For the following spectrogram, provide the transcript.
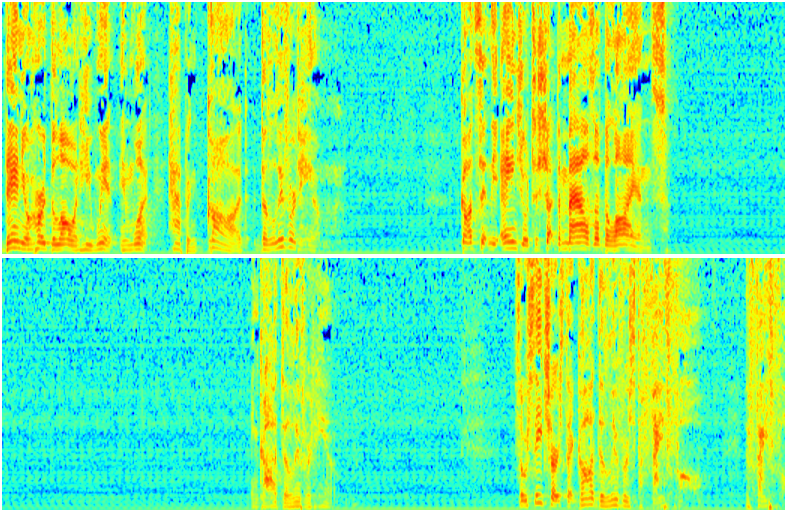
Daniel heard the law and he went, and what happened? God delivered him. God sent the angel to shut the mouths of the lions. And God delivered him. So we see, church, that God delivers the faithful. The faithful.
